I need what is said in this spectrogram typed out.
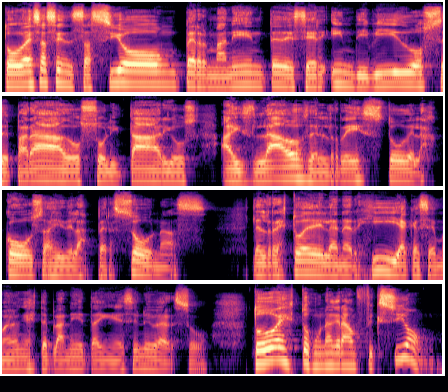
toda esa sensación permanente de ser individuos separados, solitarios, aislados del resto de las cosas y de las personas, del resto de la energía que se mueve en este planeta y en ese universo, todo esto es una gran ficción.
